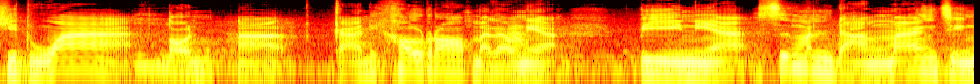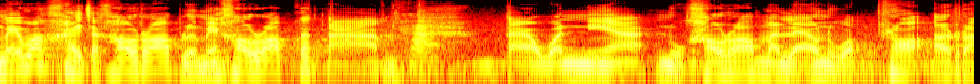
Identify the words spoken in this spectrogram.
คิดว่าตอนอ่าการที่เข้ารอบมาแล้วเนี่ย ปีเนี้ยซึ่งมันดังมากจริงๆไม่ว่าใครจะเข้ารอบหรือไม่เข้ารอบก็ตามค่ะแต่วันเนี้ยหนูเข้ารอบมาแล้วหนูว่าเพราะอะไร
